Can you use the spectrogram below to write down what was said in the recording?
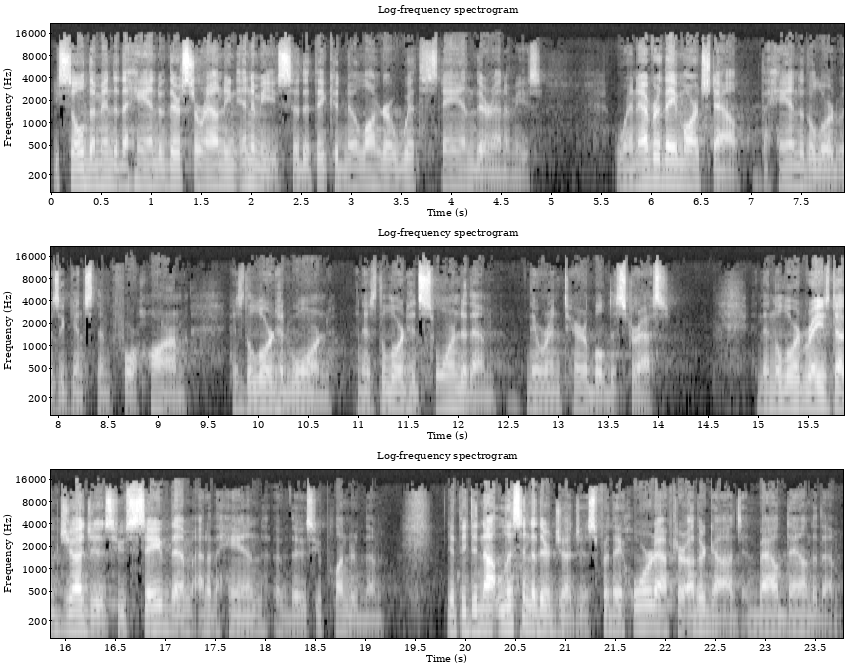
He sold them into the hand of their surrounding enemies so that they could no longer withstand their enemies. Whenever they marched out, the hand of the Lord was against them for harm, as the Lord had warned, and as the Lord had sworn to them. They were in terrible distress. And then the Lord raised up judges who saved them out of the hand of those who plundered them. Yet they did not listen to their judges, for they whored after other gods and bowed down to them.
